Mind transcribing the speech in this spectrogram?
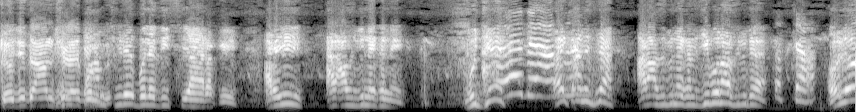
কেউ যদি আম কাম বলবি? ছিঁড়ে বলে দিচ্ছি আরাকে আর এই আর আসবি না এখানে। বুঝছিস? এই কানিস না। আর আসবি না এখানে। জীবন আসবি না। আচ্ছা। হলো?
